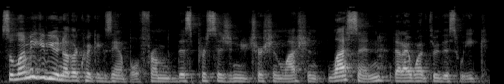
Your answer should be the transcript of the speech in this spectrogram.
So let me give you another quick example from this precision nutrition lesson lesson that I went through this week.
